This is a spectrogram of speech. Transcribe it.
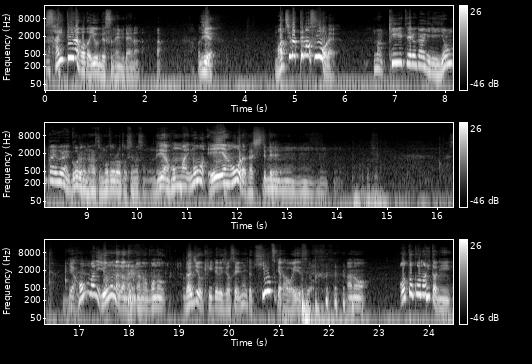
最低なこと言うんですねみたいな。いや間違ってます俺。まあ聞いてる限り4回ぐらいゴルフの話に戻ろうとしてましたもんね。いやほんまに。もうええやんオーラ出してて、うんうんうん。いやほんまに世の中のあのこのラジオ聞いてる女性の人気をつけた方がいいですよ。あの男の人に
